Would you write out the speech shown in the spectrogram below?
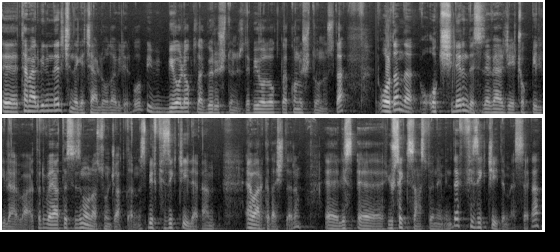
e, temel bilimler için de geçerli olabilir bu. Bir biyologla görüştüğünüzde, biyologla konuştuğunuzda oradan da o kişilerin de size vereceği çok bilgiler vardır. Veyahut da sizin ona sunacaklarınız. Bir fizikçiyle ben ev arkadaşlarım e, lis- e, yüksek lisans döneminde fizikçiydi mesela.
